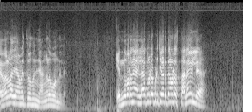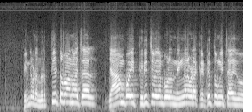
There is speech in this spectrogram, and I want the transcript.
എവരുടെ ജാമ്യത്തിലൊന്നും ഞങ്ങൾ പോകുന്നില്ല. എന്ന് പറഞ്ഞാൽ എല്ലാത്തോടെ പിടിച്ചെടുത്താൽ ഇവിടെ സ്ഥലമില്ല. പിന്നെ ഇവിടെ നിർത്തിയിട്ട് പോകാന്ന് വെച്ചാൽ ഞാൻ പോയി തിരിച്ചു വരുമ്പോൾ നിങ്ങളിവിടെ കെട്ടിത്തൂങ്ങിച്ചാകുകയോ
